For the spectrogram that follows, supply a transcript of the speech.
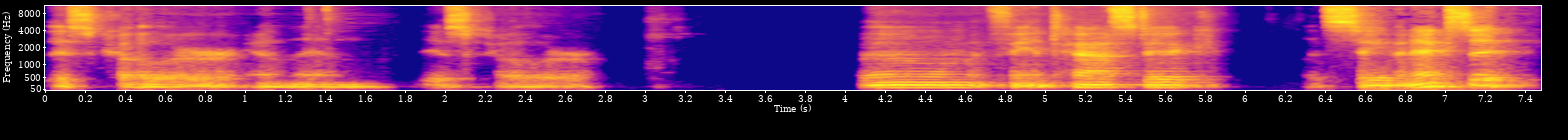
this color and then this color. Boom, fantastic. Let's save and exit.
